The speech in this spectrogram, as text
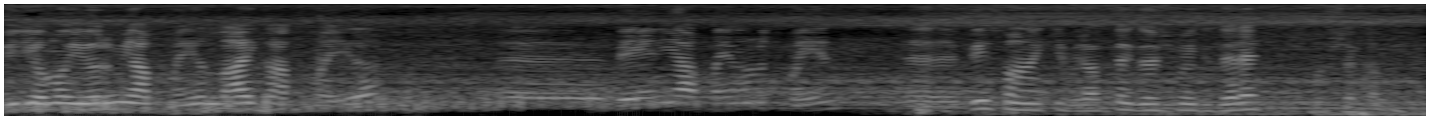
Videoma yorum yapmayı, like atmayı, e, beğeni yapmayı unutmayın. E, bir sonraki vlogda görüşmek üzere. Hoşçakalın.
